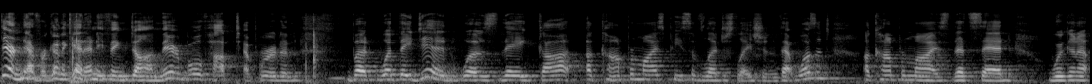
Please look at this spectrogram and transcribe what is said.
they're never gonna get anything done, they're both hot-tempered. And, but what they did was they got a compromise piece of legislation that wasn't a compromise that said, we're gonna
